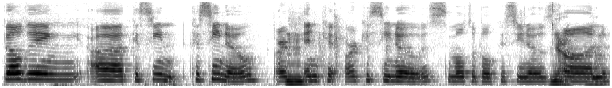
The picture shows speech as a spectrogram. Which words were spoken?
building a casino, casino or in or casinos, multiple casinos Mm-hmm. Yeah, on.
